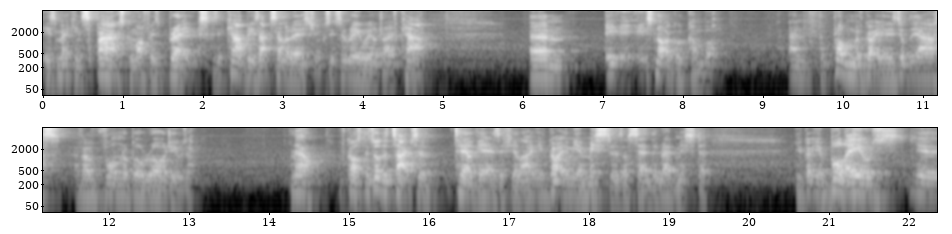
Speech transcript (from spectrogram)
he's making sparks come off his brakes, because it can't be his acceleration, because it's a rear wheel drive car, um, it, it's not a good combo. And the problem we've got here is up the arse of a vulnerable road user. Now, of course, there's other types of tailgaters, if you like. You've got him your mister, as I've said, the red mister. You've got your bully, who's your,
